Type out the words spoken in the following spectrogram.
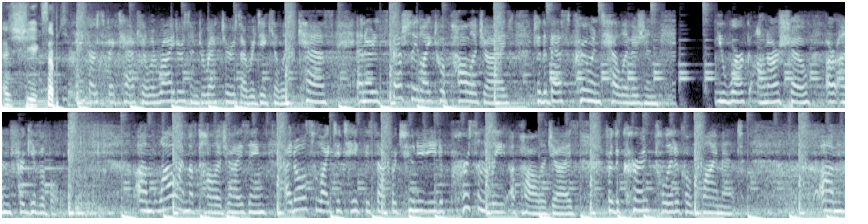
as she accepts her. Thank our spectacular writers and directors, our ridiculous cast, and I'd especially like to apologize to the best crew in television. You work on our show are unforgivable. Um, while I'm apologizing, I'd also like to take this opportunity to personally apologize for the current political climate. Um,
